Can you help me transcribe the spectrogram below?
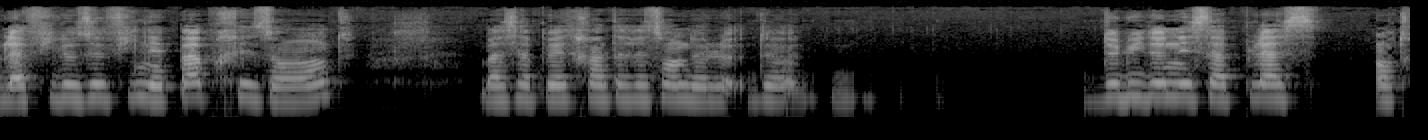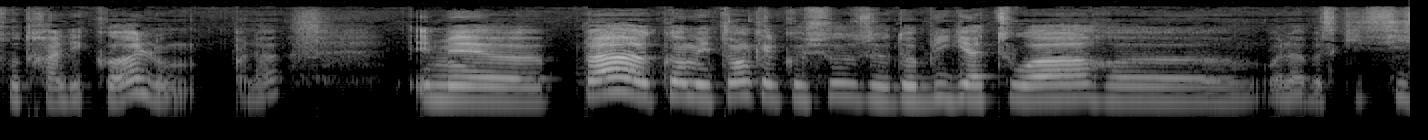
la philosophie n'est pas présente, ben ça peut être intéressant de, de, de, lui donner sa place, entre autres à l'école, voilà. Et mais euh, pas comme étant quelque chose d'obligatoire, euh, voilà, parce qu'ici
